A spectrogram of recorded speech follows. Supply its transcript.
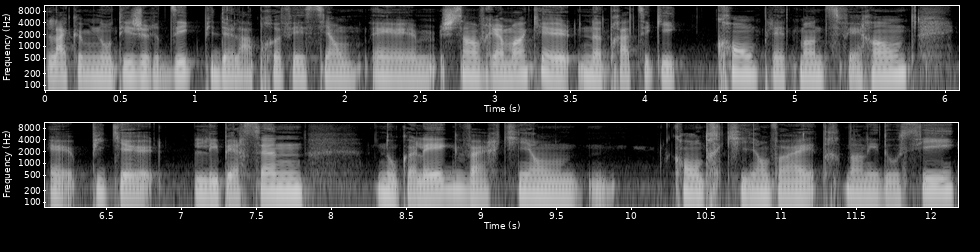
la communauté juridique puis de la profession. Euh, je sens vraiment que notre pratique est complètement différente puis que les personnes, nos collègues vers qui on contre qui on va être dans les dossiers,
